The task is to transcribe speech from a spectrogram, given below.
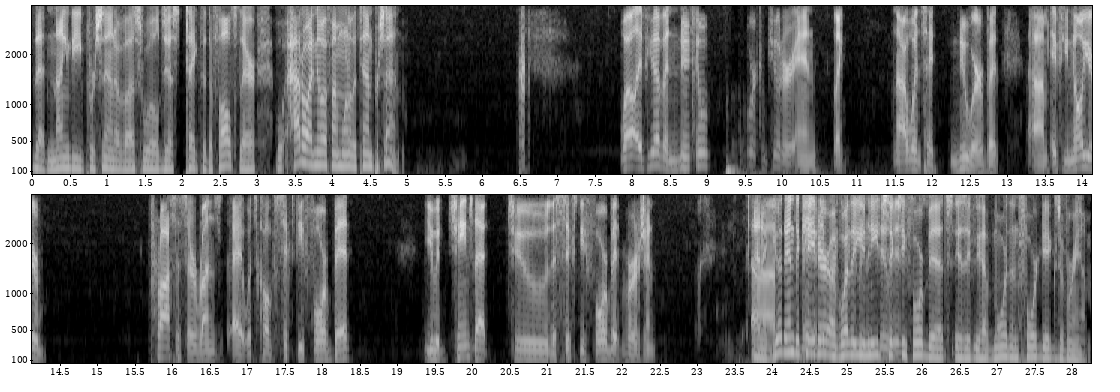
that 90% of us will just take the defaults there. How do I know if I'm one of the 10%? Well, if you have a newer computer and like, no, I wouldn't say newer, but um, if you know your processor runs at what's called 64-bit, you would change that to the 64-bit version. And a Uh, good indicator of whether you need two is 64 bits is if you have more than 4 gigs of RAM.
